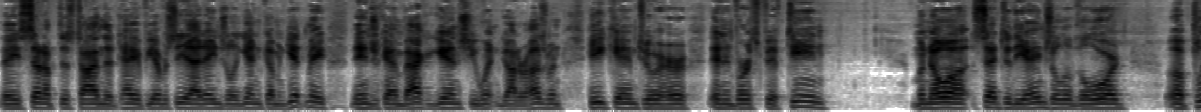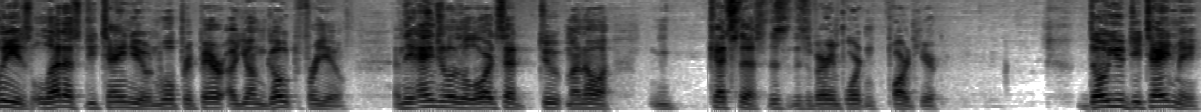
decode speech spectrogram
they set up this time that, hey, if you ever see that angel again, come and get me. The angel came back again. She went and got her husband. He came to her. And in verse 15, Manoah said to the angel of the Lord, uh, Please let us detain you, and we'll prepare a young goat for you. And the angel of the Lord said to Manoah, Catch this. this. This is a very important part here. Though you detain me,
